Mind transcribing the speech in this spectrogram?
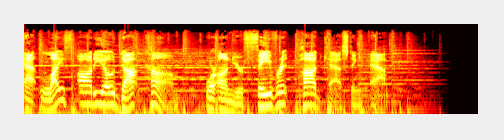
at lifeaudio.com or on your favorite podcasting app.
